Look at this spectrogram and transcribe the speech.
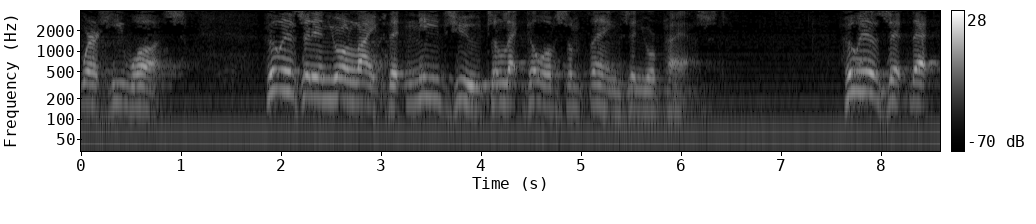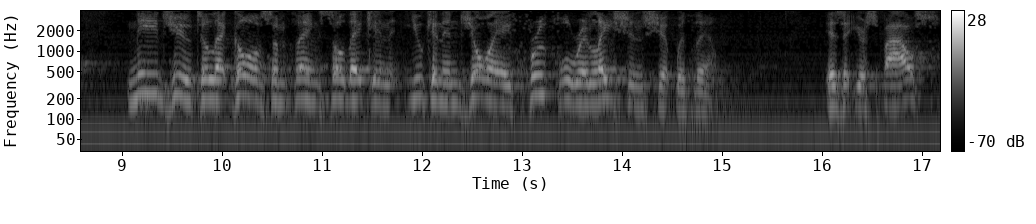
where he was. Who is it in your life that needs you to let go of some things in your past? Who is it that needs you to let go of some things so they can you can enjoy a fruitful relationship with them? Is it your spouse?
